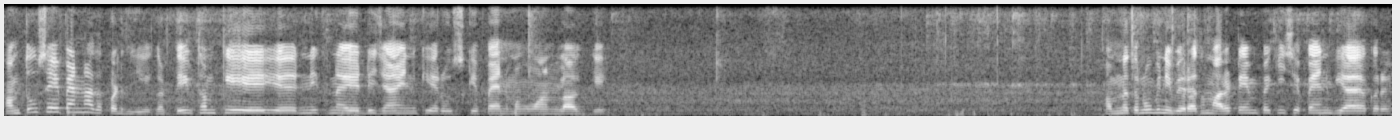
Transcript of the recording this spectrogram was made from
हम तो उसे पहनना था पढ़ लिए करते हम के ये नित नए डिज़ाइन के और उसके पेन मंगवान लाग गए। हमने तो नू भी नहीं बेरा था हमारे टाइम पे किसे पेन भी आया करे।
